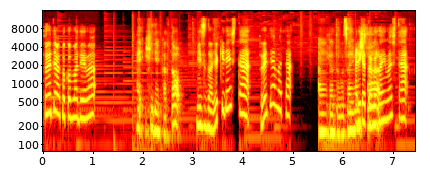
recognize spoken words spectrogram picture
それではここまでは、はい、秀香と水野ゆきでした。それではまた。ありがとうございました。ありがとうございました。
